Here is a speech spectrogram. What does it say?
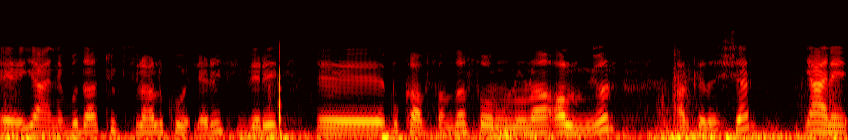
Ee, yani bu da Türk Silahlı Kuvvetleri'nin sizleri e, bu kapsamda sorumluluğuna almıyor arkadaşlar. Yani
